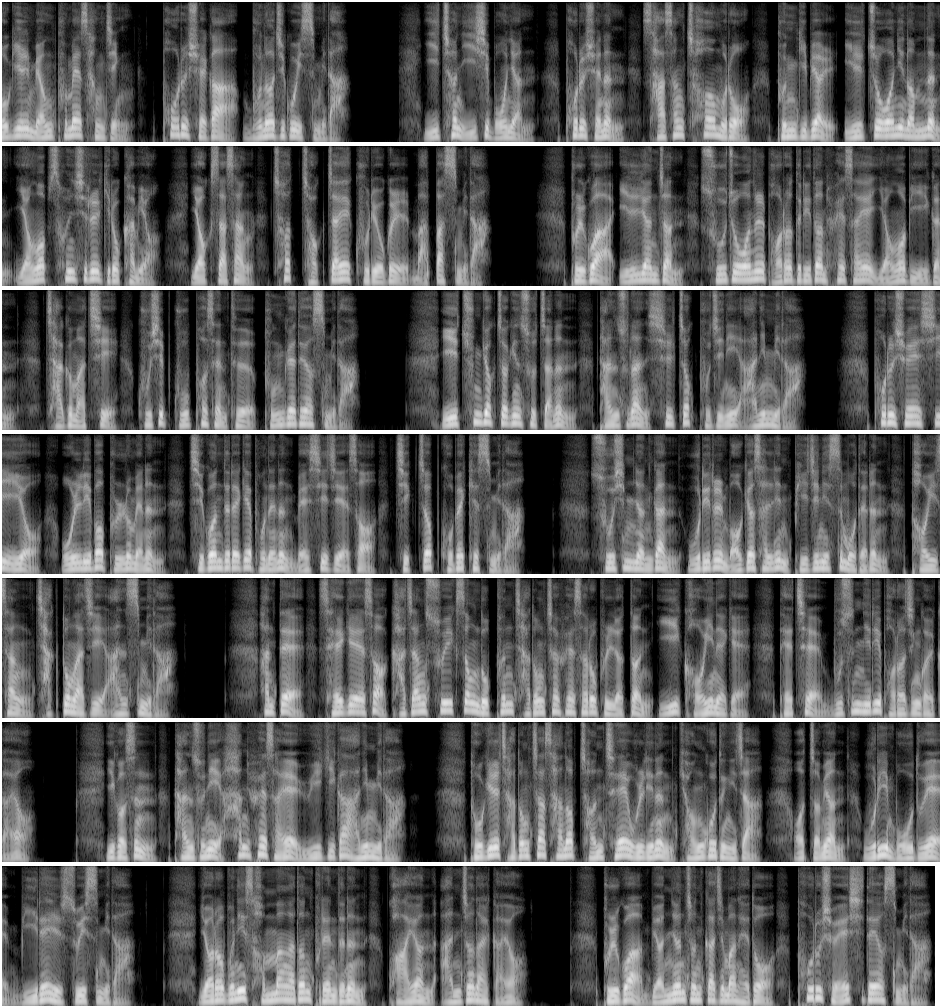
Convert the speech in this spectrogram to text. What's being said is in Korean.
독일 명품의 상징 포르쉐가 무너지고 있습니다. 2025년 포르쉐는 사상 처음으로 분기별 1조 원이 넘는 영업 손실을 기록하며 역사상 첫 적자의 굴욕을 맛봤습니다. 불과 1년 전 수조 원을 벌어들이던 회사의 영업이익은 자그마치 99% 붕괴되었습니다. 이 충격적인 숫자는 단순한 실적 부진이 아닙니다. 포르쉐의 CEO 올리버 블루맨은 직원들에게 보내는 메시지에서 직접 고백했습니다. 수십 년간 우리를 먹여 살린 비즈니스 모델은 더 이상 작동하지 않습니다. 한때 세계에서 가장 수익성 높은 자동차 회사로 불렸던 이 거인에게 대체 무슨 일이 벌어진 걸까요? 이것은 단순히 한 회사의 위기가 아닙니다. 독일 자동차 산업 전체에 울리는 경고등이자 어쩌면 우리 모두의 미래일 수 있습니다. 여러분이 선망하던 브랜드는 과연 안전할까요? 불과 몇 년 전까지만 해도 포르쉐의 시대였습니다.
